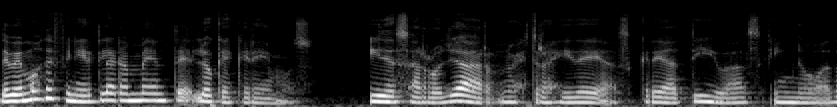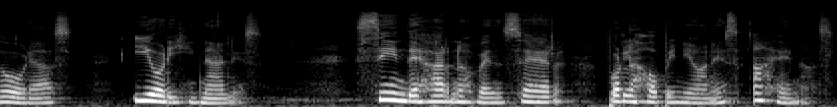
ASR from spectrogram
debemos definir claramente lo que queremos y desarrollar nuestras ideas creativas, innovadoras y originales, sin dejarnos vencer por las opiniones ajenas.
